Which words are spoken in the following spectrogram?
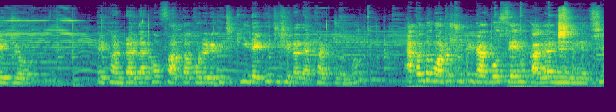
এই যে এখানটা দেখো ফাঁকা করে রেখেছি। কি রেখেছি সেটা দেখার জন্য। এখন তো মটরশুঁটি রাখব সেম কালার নিয়ে নিয়েছি।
